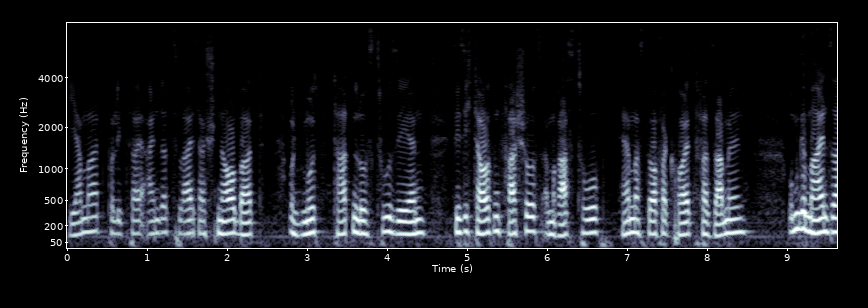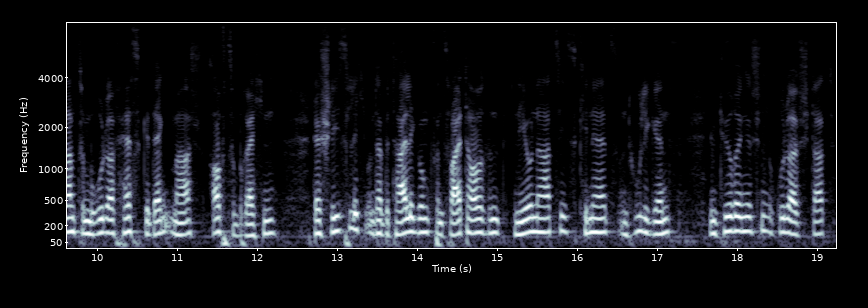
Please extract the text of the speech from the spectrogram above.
Jammert Polizeieinsatzleiter Schnaubert und muss tatenlos zusehen, wie sich tausend Faschos am Rasthof Hermersdorfer Kreuz versammeln, um gemeinsam zum Rudolf-Hess-Gedenkmarsch aufzubrechen, der schließlich unter Beteiligung von 2000 Neonazis, Skinheads und Hooligans im thüringischen Rudolfstadt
